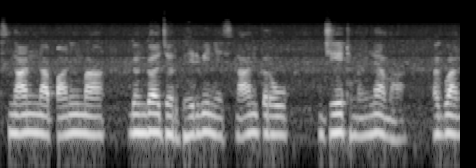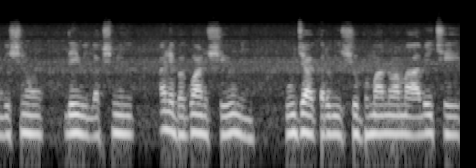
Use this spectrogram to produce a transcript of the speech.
સ્નાનના પાણીમાં ગંગાજળ ભેળવીને સ્નાન કરો. જેઠ મહિનામાં ભગવાન વિષ્ણુ, દેવી લક્ષ્મી અને ભગવાન શિવની પૂજા કરવી શુભ માનવામાં આવે છે.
